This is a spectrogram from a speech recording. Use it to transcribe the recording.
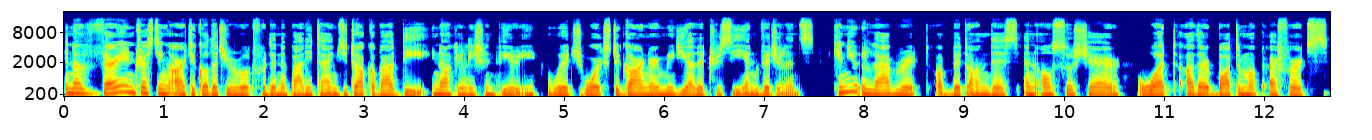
In a very interesting article that you wrote for the Nepali Times, you talk about the inoculation theory, which works to garner media literacy and vigilance. Can you elaborate a bit on this and also share what other bottom up efforts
